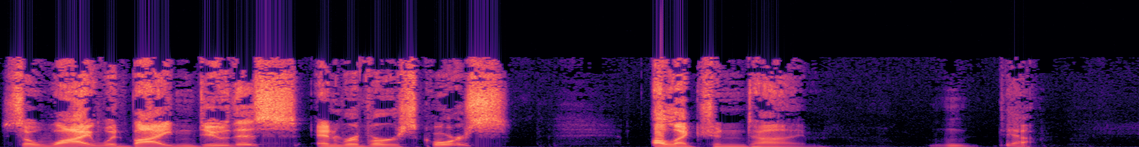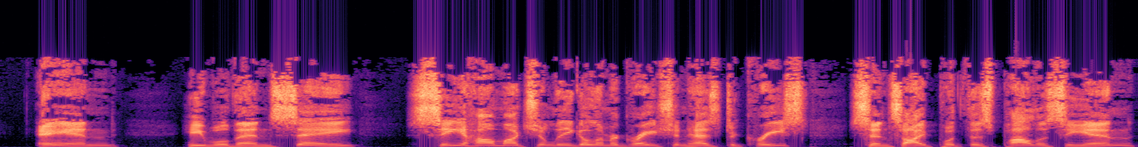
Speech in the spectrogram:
So, why would Biden do this and reverse course? Election time. Yeah. And he will then say, See how much illegal immigration has decreased since I put this policy in?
